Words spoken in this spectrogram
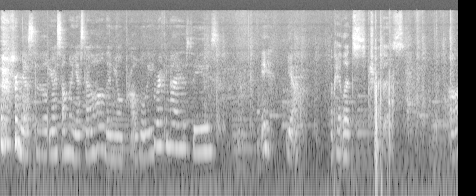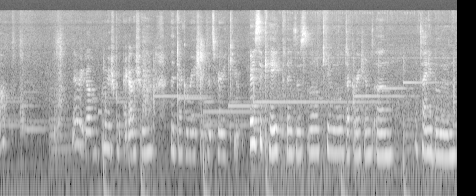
from Yes Style. If you guys saw my Yes Style haul, then you'll probably recognize these. Eh, yeah. Okay, let's try this. Uh, there we go. Oh my gosh, wait, I gotta show you the decorations. It's very cute. There's the cake. There's this little cute little decorations and a tiny balloon.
